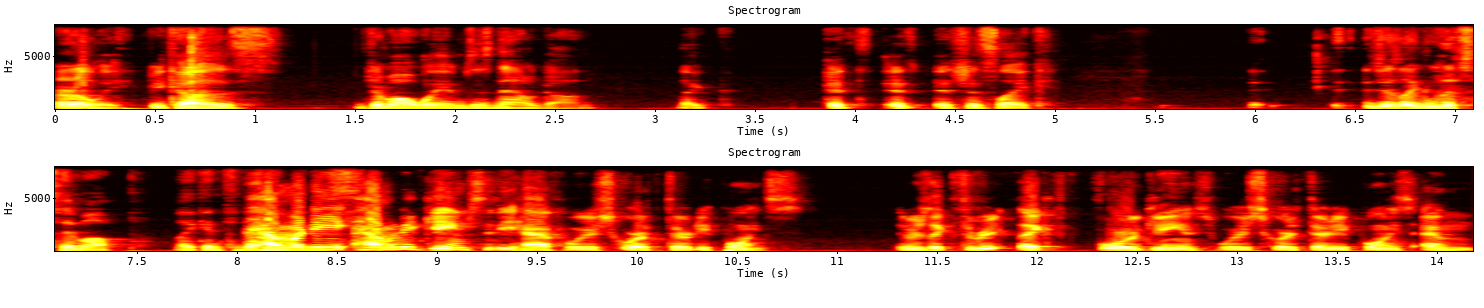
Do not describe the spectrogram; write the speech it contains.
early because Jamaal Williams is now gone. Like it, it it's just like it, it just like lifts him up like into the How heavens. many how many games did he have where he scored thirty points? There was like three like four games where he scored thirty points and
